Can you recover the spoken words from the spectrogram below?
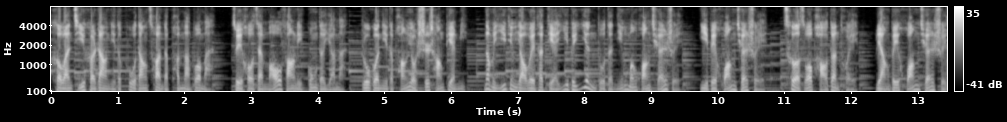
喝完即可让你的裤裆窜得盆满钵满，最后在茅房里功德圆满。如果你的朋友时常便秘，那么一定要为他点一杯印度的柠檬黄泉水，一杯黄泉水，厕所跑断腿，两杯黄泉水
